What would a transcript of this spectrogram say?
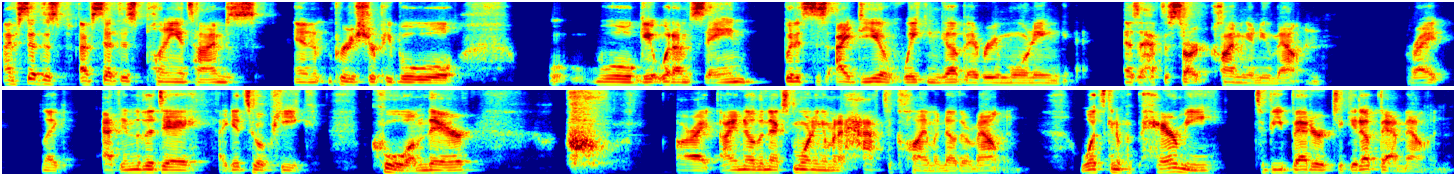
I've said this, I've said this plenty of times, and I'm pretty sure people will will get what I'm saying. But it's this idea of waking up every morning as I have to start climbing a new mountain, right? Like at the end of the day, I get to a peak. Cool, I'm there. All right, I know the next morning I'm going to have to climb another mountain. What's going to prepare me to be better to get up that mountain?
